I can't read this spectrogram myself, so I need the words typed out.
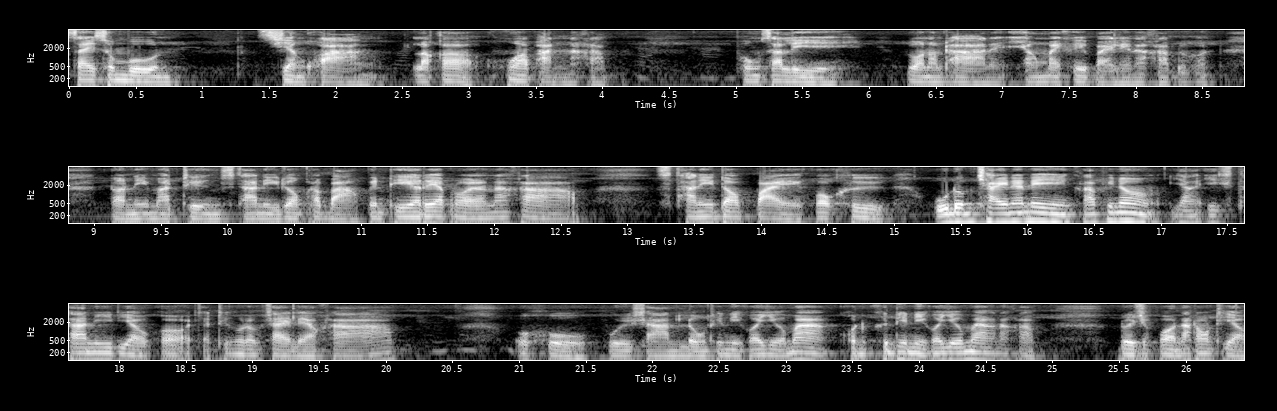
ไซสมบูรณ์ เชียงขวาง แล้วก็หัวพันนะครับ พงศาลีหลวงน้ำทาเนี่ยยังไม่เคยไปเลยนะครับทุกคน ตอนนี้มาถึงสถานีหลวงพระบางเป็นที่เรียบร้อยแล้วนะครับ สถานีต่อไปก็คือ อุดมชัยนั่นเองครับพี่น้องยังอีกสถานีเดียวก็จะถึงอุดมชัยแล้วครับ โอ้โหผู้โดยสารลงที่นี่ก็เยอะมาก คนขึ้นที่นี่ก็เยอะมากนะครับ โดยเฉพาะนักท่องเที่ยว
